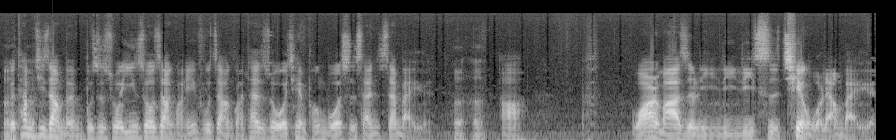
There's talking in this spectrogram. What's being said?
可他们记账本不是说应收账款、应付账款，他是说我欠彭博士三三百元。啊。王二麻子李李李四欠我两百元，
